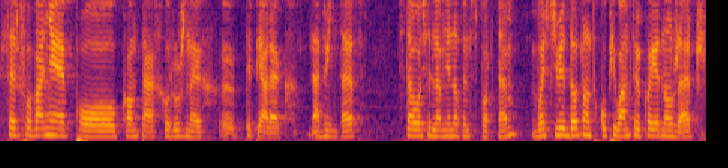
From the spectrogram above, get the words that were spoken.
Surfowanie po kontach różnych y, typiarek na Vinted stało się dla mnie nowym sportem. Właściwie dotąd kupiłam tylko jedną rzecz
